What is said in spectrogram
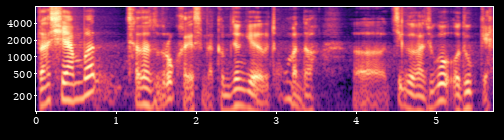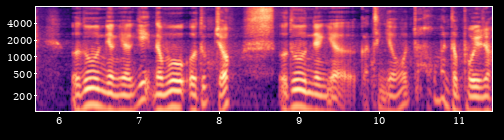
다시 한번 찾아주도록 하겠습니다. 검정 계열을 조금만 더 어, 찍어가지고 어둡게 어두운 영역이 너무 어둡죠. 어두운 영역 같은 경우 조금만 더 보여줘.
